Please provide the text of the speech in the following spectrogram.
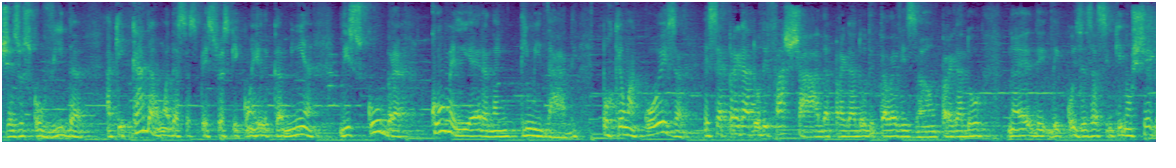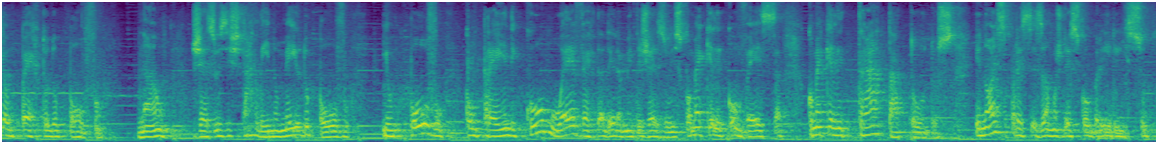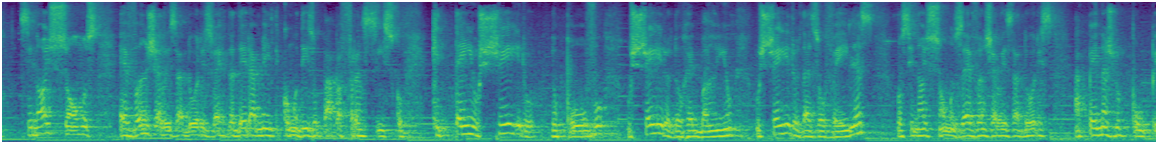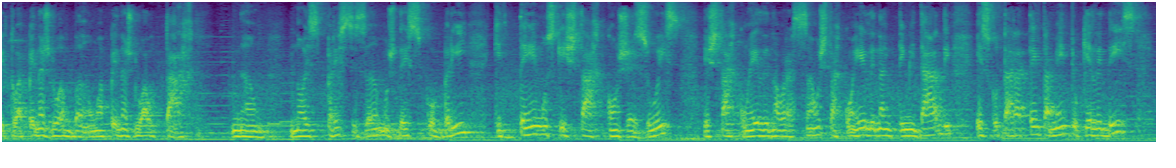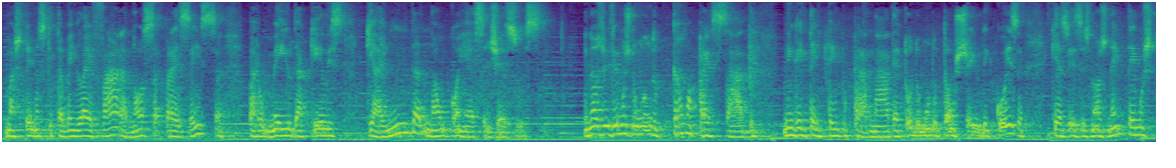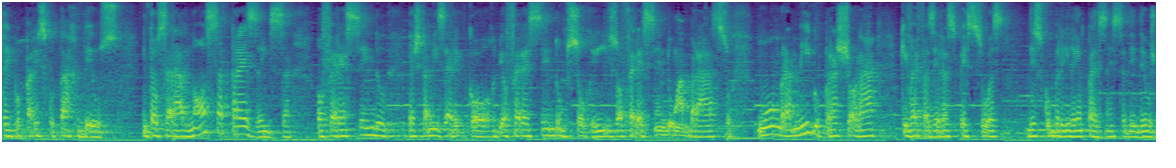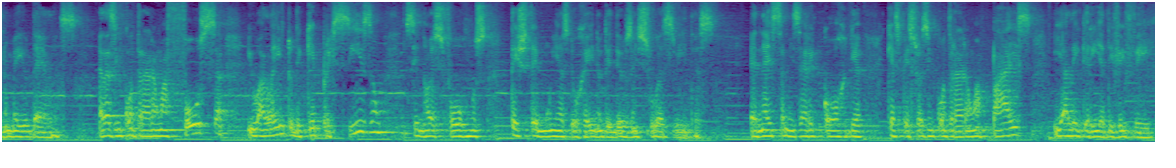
Jesus convida a que cada uma dessas pessoas que com ele caminha descubra como ele era na intimidade. Porque uma coisa é ser pregador de fachada, pregador de televisão, pregador né, de, de coisas assim que não chegam perto do povo. Não, Jesus está ali no meio do povo, e o povo compreende como é verdadeiramente Jesus, como é que ele conversa, como é que ele trata a todos. E nós precisamos descobrir isso. Se nós somos evangelizadores verdadeiramente, como diz o Papa Francisco, que tem o cheiro do povo, o cheiro do rebanho, o cheiro das ovelhas, ou se nós somos evangelizadores apenas do púlpito, apenas do ambão, apenas do altar, não, nós precisamos descobrir que temos que estar com Jesus, estar com Ele na oração, estar com Ele na intimidade, escutar atentamente o que Ele diz, mas temos que também levar a nossa presença para o meio daqueles que ainda não conhecem Jesus. E nós vivemos num mundo tão apressado, ninguém tem tempo para nada, é todo mundo tão cheio de coisa que às vezes nós nem temos tempo para escutar Deus. Então será a nossa presença oferecendo esta misericórdia, oferecendo um sorriso, oferecendo um abraço, um ombro amigo para chorar, que vai fazer as pessoas descobrirem a presença de Deus no meio delas. Elas encontrarão a força e o alento de que precisam se nós formos testemunhas do reino de Deus em suas vidas. É nessa misericórdia que as pessoas encontrarão a paz e a alegria de viver.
